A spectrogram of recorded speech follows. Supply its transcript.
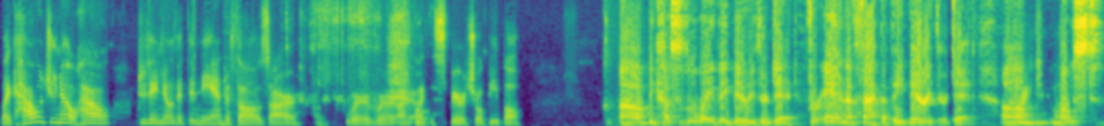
like how would you know? How do they know that the Neanderthals are were were uh, like spiritual people? Um, because of the way they buried their dead, for and the fact that they buried their dead. Um, right. Most,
